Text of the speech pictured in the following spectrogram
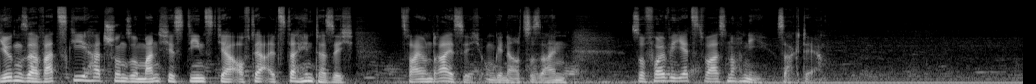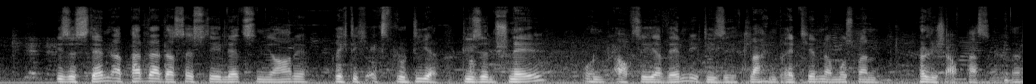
Jürgen Sawatzki hat schon so manches Dienstjahr auf der Alster hinter sich. 32, um genau zu sein. So voll wie jetzt war es noch nie, sagt er. Diese Stand-Up-Paddler, das ist die letzten Jahre richtig explodiert. Die sind schnell und auch sehr wendig, diese kleinen Brettchen, da muss man höllisch aufpassen. Ne?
